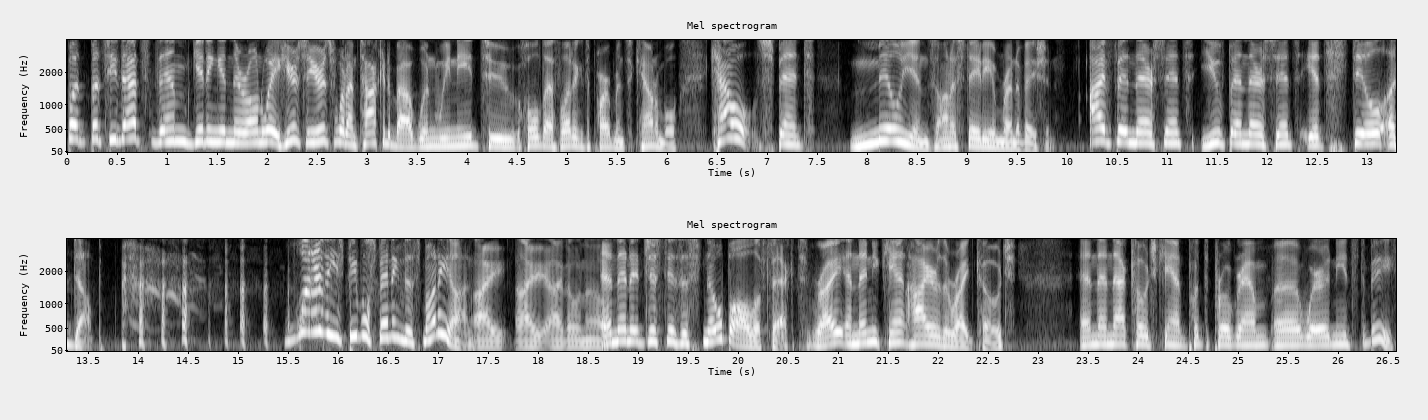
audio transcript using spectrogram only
But but see, that's them getting in their own way. Here's here's what I'm talking about when we need to hold athletic departments accountable. Cal spent millions on a stadium renovation. I've been there since. You've been there since. It's still a dump. what are these people spending this money on? I, I I don't know. And then it just is a snowball effect, right? And then you can't hire the right coach, and then that coach can't put the program uh, where it needs to be.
